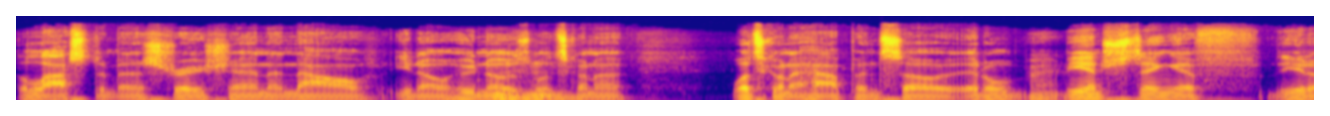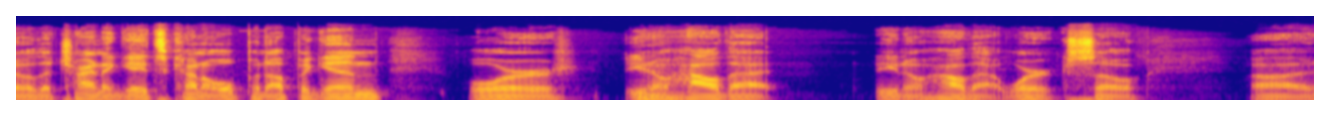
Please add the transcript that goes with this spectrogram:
the last administration, and now you know who knows what's mm-hmm. gonna what's gonna happen. So it'll be interesting if you know the China gates kind of open up again, or you know how that you know how that works. So uh,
